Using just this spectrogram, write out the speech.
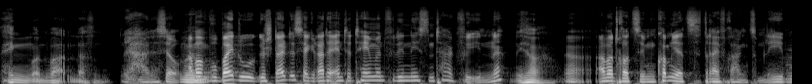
hängen und warten lassen. ja, das ist ja auch. Und Aber wobei du gestaltest ja gerade Entertainment für den nächsten Tag für ihn, ne? Ja. Ja, aber trotzdem, kommen jetzt drei Fragen zum Leben.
